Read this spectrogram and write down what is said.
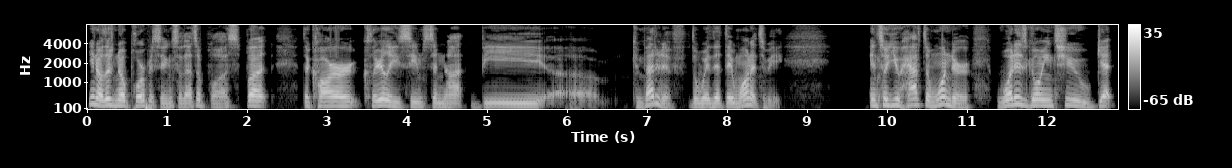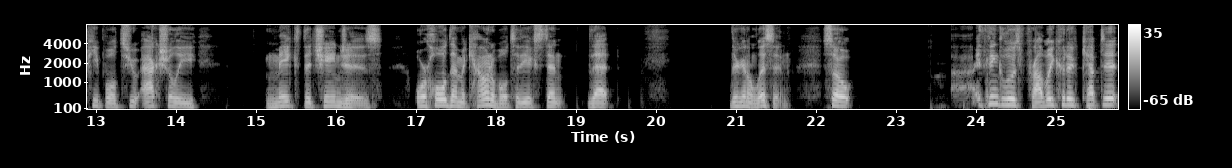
you know, there's no porpoising, so that's a plus. But the car clearly seems to not be uh, competitive the way that they want it to be. And so you have to wonder what is going to get people to actually make the changes or hold them accountable to the extent that they're going to listen. So I think Lewis probably could have kept it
